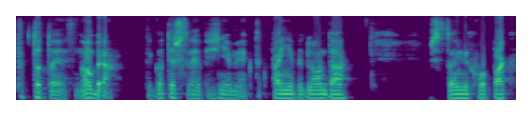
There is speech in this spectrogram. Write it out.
To kto to jest? Dobra. Tego też sobie weźmiemy. Jak tak fajnie wygląda. Przystojny chłopak.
